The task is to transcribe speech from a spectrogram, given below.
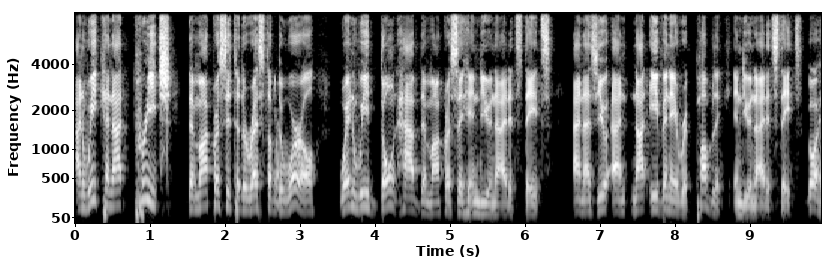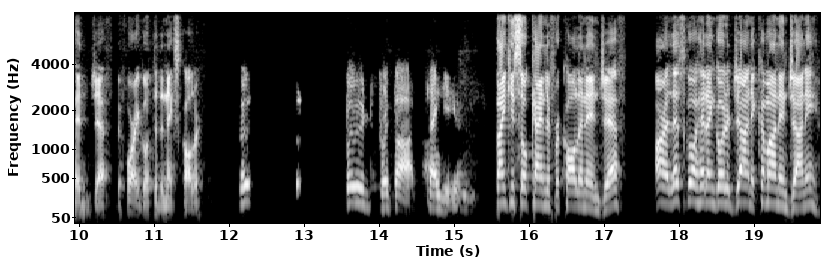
and we cannot preach democracy to the rest of the world when we don't have democracy in the United States. And as you, and not even a republic in the United States. Go ahead, Jeff, before I go to the next caller. Food for thought. Thank you. Thank you so kindly for calling in, Jeff. All right, let's go ahead and go to Johnny. Come on in, Johnny.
